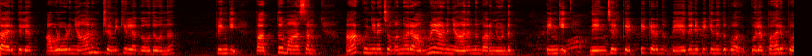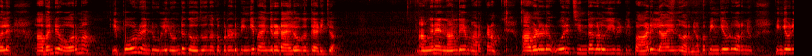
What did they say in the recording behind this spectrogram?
കാര്യത്തിൽ അവളോട് ഞാനും ക്ഷമിക്കില്ല ഗൗതമെന്ന് പിങ്കി പത്തു മാസം ആ കുഞ്ഞിനെ ചുമന്ന ഒരു അമ്മയാണ് ഞാനെന്നും പറഞ്ഞുകൊണ്ട് പിങ്കി നെഞ്ചിൽ കെട്ടിക്കിടന്ന് വേദനിപ്പിക്കുന്നത് പുലപ്പാൽ പോലെ അവന്റെ ഓർമ്മ ഇപ്പോഴും എന്റെ ഉള്ളിലുണ്ട് ഗൗതം എന്നൊക്കെ പറഞ്ഞുകൊണ്ട് പിങ്കി ഭയങ്കര ഡയലോഗൊക്കെ അടിക്കുക. അങ്ങനെ നന്ദയെ മറക്കണം. അവളുടെ ഒരു ചിന്തകളും ഈ വീട്ടിൽ പാടില്ല എന്ന് പറഞ്ഞു. അപ്പോൾ പിങ്കിയോട് പറഞ്ഞു പിങ്കിയോട്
